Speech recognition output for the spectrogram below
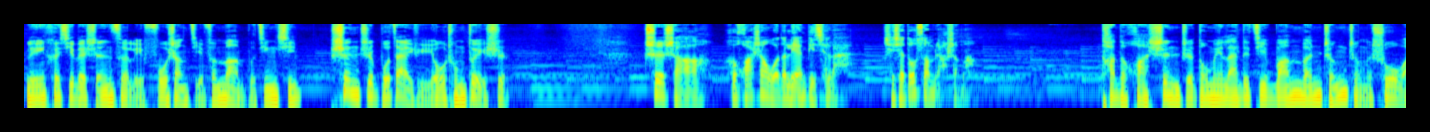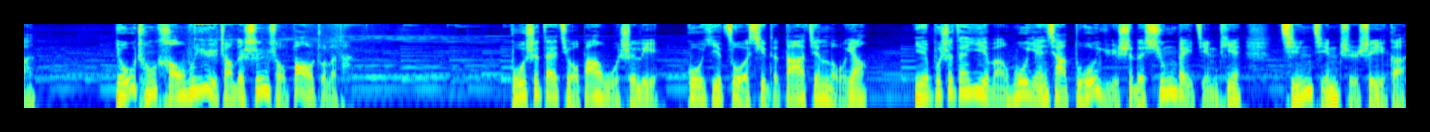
林和熙的神色里浮上几分漫不经心。甚至不再与尤虫对视。至少和划伤我的脸比起来，这些都算不了什么。他的话甚至都没来得及完完整整的说完，尤虫毫无预兆的伸手抱住了他。不是在酒吧舞池里故意做戏的搭肩搂腰，也不是在夜晚屋檐下躲雨时的胸背紧贴，仅仅只是一个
